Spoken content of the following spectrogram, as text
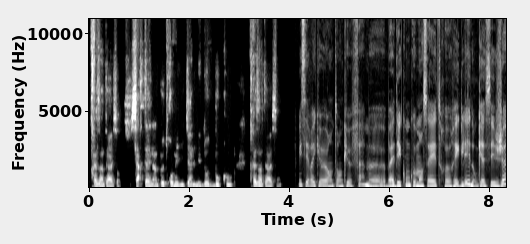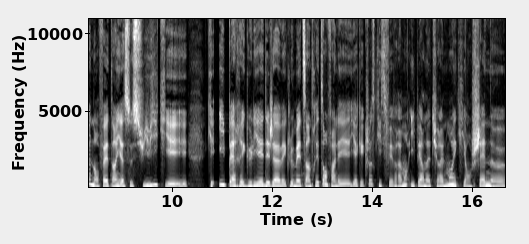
très intéressantes. Certaines un peu trop médicales, mais d'autres beaucoup très intéressantes. Oui, c'est vrai qu'en tant que femme, euh, bah, dès qu'on commence à être réglé, donc assez jeune en fait, hein, il y a ce suivi qui est, qui est hyper régulier déjà avec le médecin traitant. Enfin, il y a quelque chose qui se fait vraiment hyper naturellement et qui enchaîne. Euh,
